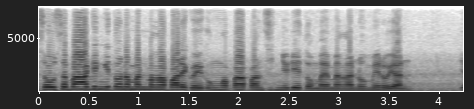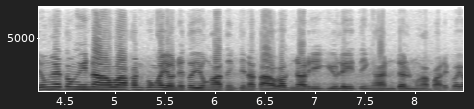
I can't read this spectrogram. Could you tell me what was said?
So sa baging ito naman mga pare ko, kung mapapansin nyo dito, may mga numero yan. Yung itong hinahawakan ko ngayon, ito yung ating tinatawag na regulating handle mga pare ko.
